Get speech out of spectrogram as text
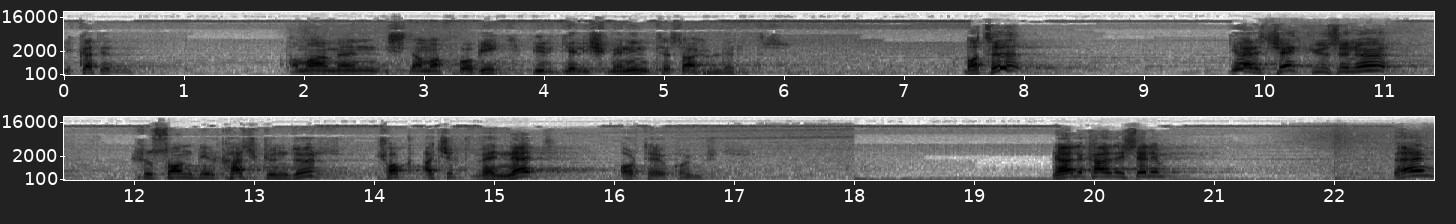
dikkat edin. Tamamen İslamofobik bir gelişmenin tesahürleridir. Batı gerçek yüzünü şu son birkaç gündür çok açık ve net ortaya koymuştur. Değerli kardeşlerim, ben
